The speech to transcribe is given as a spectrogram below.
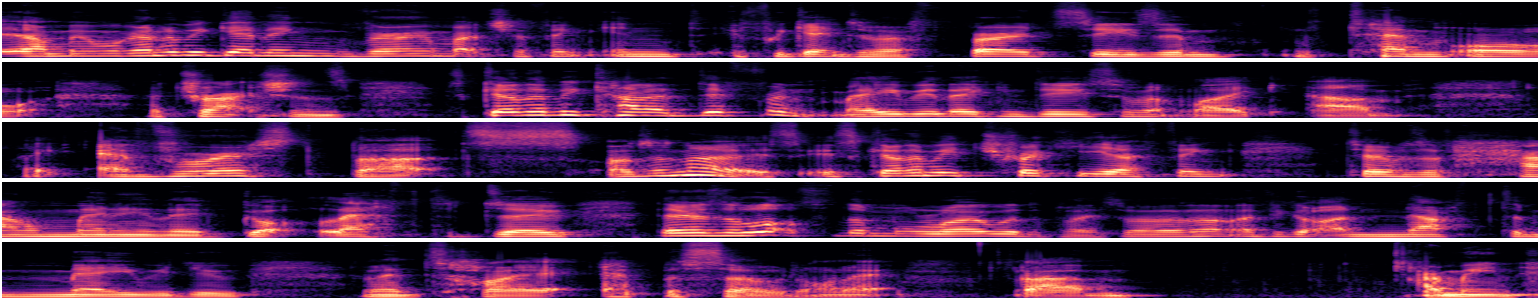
I mean we're going to be getting very much. I think in, if we get into a third season with ten more attractions, it's going to be kind of different. Maybe they can do something like um, like Everest, but I don't know. It's, it's going to be tricky. I think in terms of how many they've got left to do. There's a lot of them all over the place, but I don't know if you've got enough to maybe do an entire episode on it. Um, I mean,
